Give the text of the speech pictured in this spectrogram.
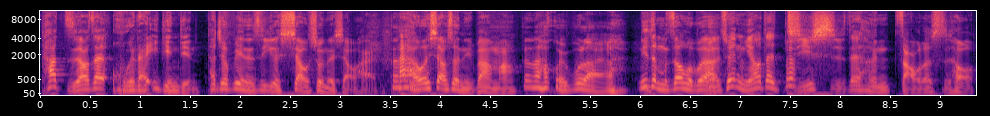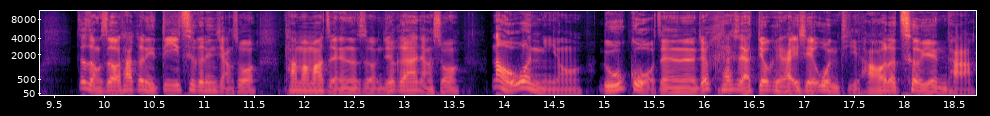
他只要再回来一点点，他就变成是一个孝顺的小孩，他他还会孝顺你爸妈。但他回不来啊，你怎么知道回不来？所以你要在及时，在很早的时候，这种时候，他跟你第一次跟你讲说他妈妈怎样的时候，你就跟他讲说，那我问你哦，如果怎样怎样，你就开始来丢给他一些问题，好好的测验他，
